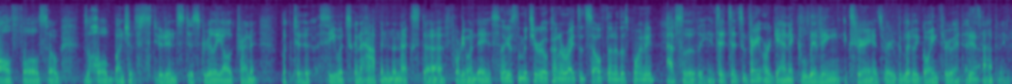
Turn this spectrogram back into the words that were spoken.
all full. So, there's a whole bunch of students just really all trying to look to see what's going to happen in the next uh, 41 days. I guess the material kind of writes itself then at this point, eh? Absolutely. It's, it's, it's a very organic, living experience. We're literally going through it as yeah. it's happening.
